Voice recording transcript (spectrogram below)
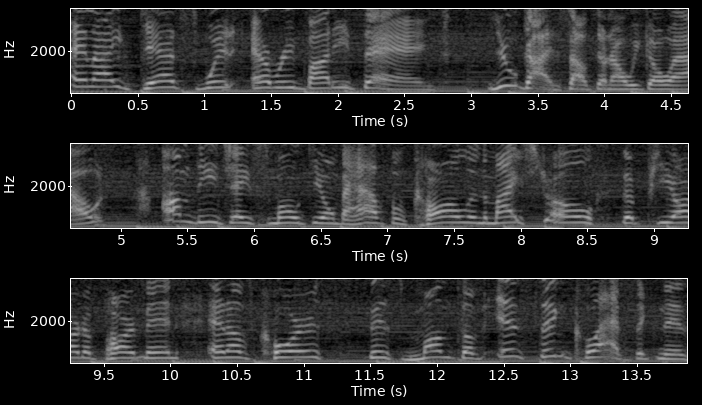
And I guess with everybody thanked, you guys out there now we go out. I'm DJ Smokey on behalf of Carl and the Maestro, the PR department, and of course, this month of instant classicness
